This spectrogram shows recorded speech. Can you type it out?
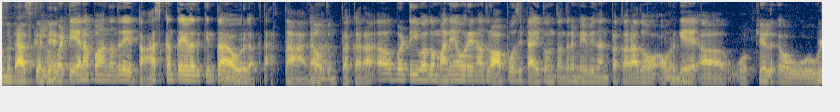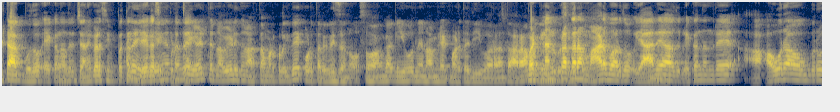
ಒಂದು ಟಾಸ್ಕ್ ಅಲ್ಲಿ. ಬಟ್ ಏನಪ್ಪ ಅಂತಂದ್ರೆ ಟಾಸ್ಕ್ ಅಂತ ಹೇಳೋದಕ್ಕಿಂತ ಅವ್ರಿಗೆ ಅರ್ಥ ಅರ್ಥ ಆಗಲ್ಲ ಪ್ರಕಾರ. ಬಟ್ ಇವಾಗ ಮನೆಯವ್ರು ಏನಾದರೂ ಆಪೋಸಿಟ್ ಆಯ್ತು ಅಂತಂದ್ರೆ ಮೇ ಬಿ ನನ್ನ ಪ್ರಕಾರ ಅದು ಅವ್ರಿಗೆ ಕೇಳಿ ಒ- ಉಲ್ಟಾ ಆಗ್ಬೋದು. ಯಾಕಂದ್ರೆ ಜನಗಳ ಸಿಂಪತಿ ಬೇಗ ಸಿಗ್ಬಿಡುತ್ತೆ. ಹೇಳ್ತಾರೆ ನಾವು ಹೇಳಿದ್ದನ್ನು ಅರ್ಥ ಮಾಡ್ಕೊಳ್ಳೋ ಇದೇ ಕೊಡ್ತಾರೆ ರೀಸನ್ ಸೊ ಹಂಗಾಗಿ ಇವ್ರನ್ನೇ ನಾಮಿನೇಟ್ ಮಾಡ್ತಾ ಇದೀವಿ ವಾರ ಅಂತ ಬಟ್ ನನ್ನ ಪ್ರಕಾರ ಮಾಡಬಾರ್ದು. ಯಾರೇ ಆದ್ರೂ ಯಾಕಂದ್ರೆ ಅವರ ಒಬ್ರು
